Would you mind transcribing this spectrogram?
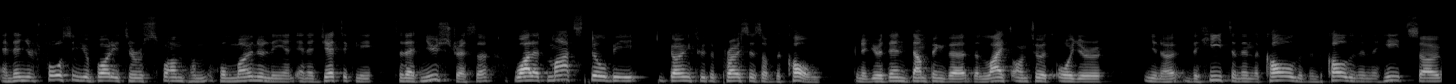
And then you're forcing your body to respond hormonally and energetically to that new stressor while it might still be going through the process of the cold you know you're then dumping the the light onto it or you're you know the heat and then the cold and then the cold and then the heat. So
